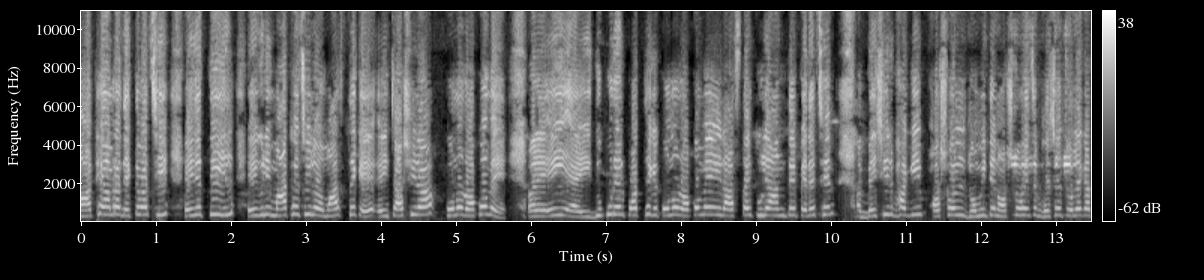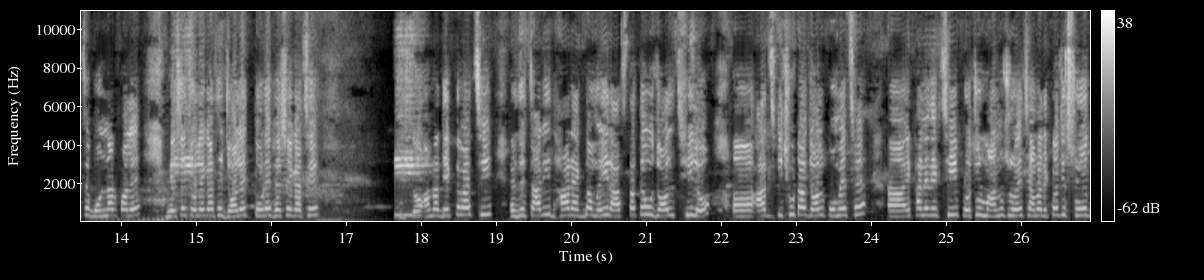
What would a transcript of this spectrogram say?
মাঠে আমরা দেখতে পাচ্ছি, এই যে তিল, এইগুলি মাঠে ছিল। মাছ থেকে এই চাষিরা কোনো রকমে মানে এই এই দুপুরের পর থেকে কোনো রকমে এই রাস্তায় তুলে আনতে পেরেছেন। বেশিরভাগই ফসল জমিতে নষ্ট হয়েছে, ভেসে চলে গেছে বন্যার ফলে। ভেসে চলে গেছে, জলের তোড়ে ভেসে গেছে। তো আমরা দেখতে পাচ্ছি যে চারিধার একদম এই রাস্তাতেও জল ছিল। আজ কিছুটা জল কমেছে। এখানে দেখছি প্রচুর মানুষ রয়েছে। আমরা দেখতে পাচ্ছি স্রোত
